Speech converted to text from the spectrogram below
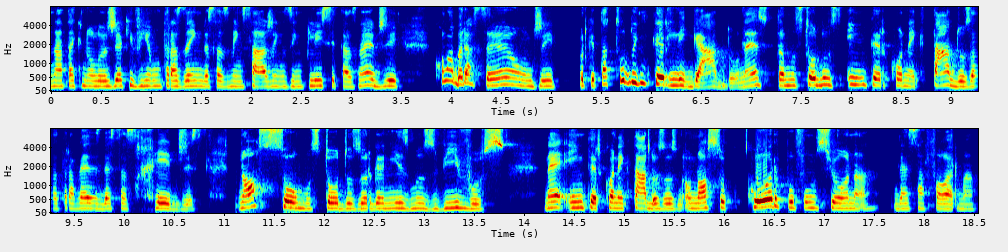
na tecnologia que vinham trazendo essas mensagens implícitas, né, de colaboração, de porque está tudo interligado, né? Estamos todos interconectados através dessas redes. Nós somos todos organismos vivos, né, interconectados. O nosso corpo funciona dessa forma.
